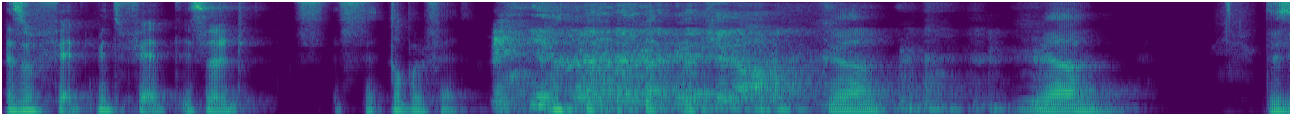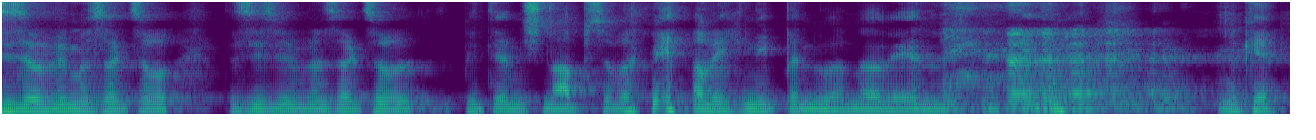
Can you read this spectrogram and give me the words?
also Fett mit Fett ist halt. Fett, Doppelfett. genau. Ja. Ja. Das ist ja, wie man sagt, so, das ist, wie man sagt, so, bitte einen Schnaps, aber, aber ich nippe nur, na, wen? Okay.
